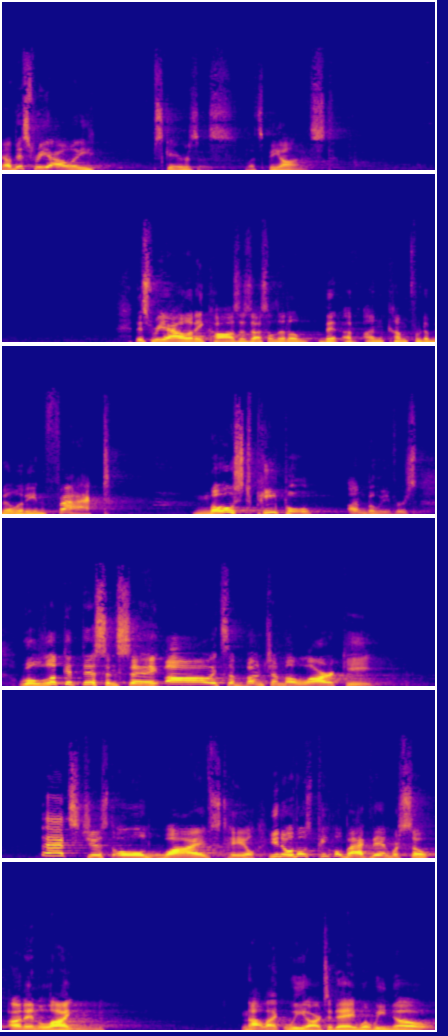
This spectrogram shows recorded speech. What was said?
Now, this reality scares us, let's be honest. This reality causes us a little bit of uncomfortability. In fact, most people unbelievers, will look at this and say, oh, it's a bunch of malarkey. That's just old wives' tale. You know, those people back then were so unenlightened. Not like we are today, where we know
